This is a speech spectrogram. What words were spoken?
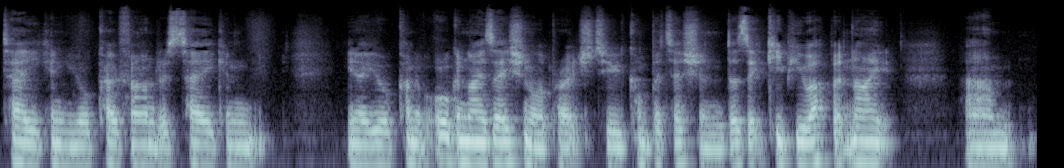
take and your co-founder's take and you know your kind of organizational approach to competition. Does it keep you up at night? Um,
